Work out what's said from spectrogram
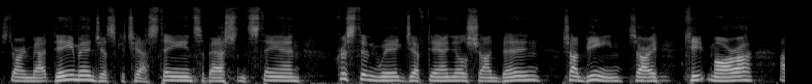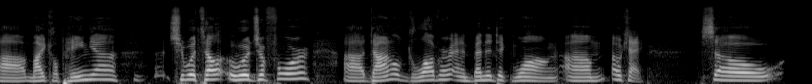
starring Matt Damon, Jessica Chastain, Sebastian Stan. Kristen Wiig, Jeff Daniels, Sean Bean, Sean Bean, sorry, Mm-hmm. Kate Mara, uh, Michael Pena, Chiwetel Ejiofor, uh, Donald Glover, and Benedict Wong. Um, okay, so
